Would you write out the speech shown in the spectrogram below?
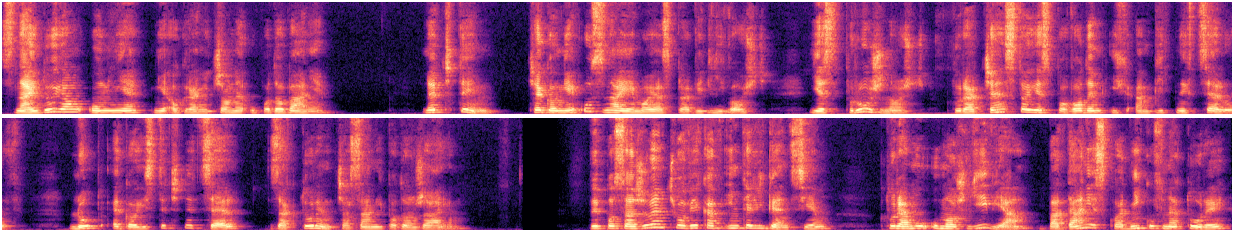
znajdują u mnie nieograniczone upodobanie. Lecz tym, czego nie uznaje moja sprawiedliwość, jest próżność, która często jest powodem ich ambitnych celów lub egoistyczny cel, za którym czasami podążają. Wyposażyłem człowieka w inteligencję, która mu umożliwia badanie składników natury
